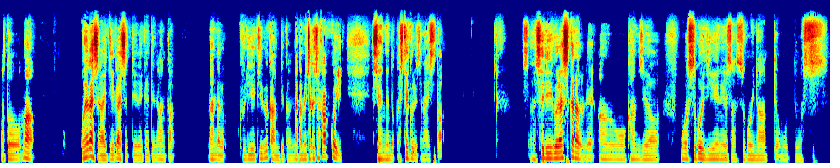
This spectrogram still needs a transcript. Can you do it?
あと、まあ、親会社が IT 会社っていうだけあって、なんか、なんだろう、クリエイティブ感っていうか、なんかめちゃくちゃかっこいい宣伝とかしてくるじゃないですか。セリーグらしからのね、あのー、感じは、僕はすごい DNA さんすごいなって思ってます。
